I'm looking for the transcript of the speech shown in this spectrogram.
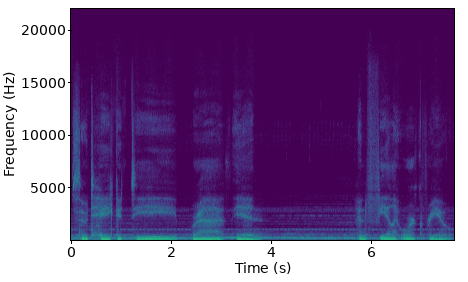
So take a deep breath in and feel it work for you.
